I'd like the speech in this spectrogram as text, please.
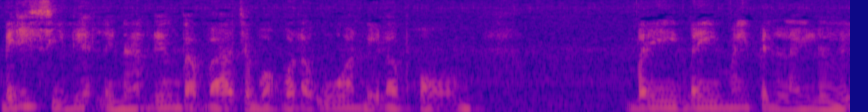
ไม่ได้ซีเรียสเลยนะ เรื่องแบบว่าจะบอกว่าเราอ้วนหรือเราผอม ไม่ไม่ไม่เป็นไรเลย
